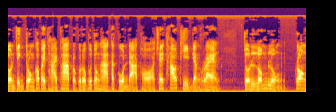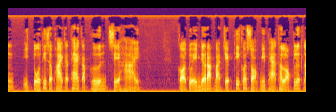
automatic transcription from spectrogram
ตนจึงตรงเข้าไปถ่ายภาพปรากฏว่าผู้ต้องหาตะโกนด่าทอ ใช้เท้าถีบอย่างแรง จนล้มลง กล้องอีกตัวที่สะพายกระแทกกับพื้นเสียหาย ก็ตัวเองได้รับบาดเจ็บที่ข้อศอกมีแผลถลอกเลือดไหล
